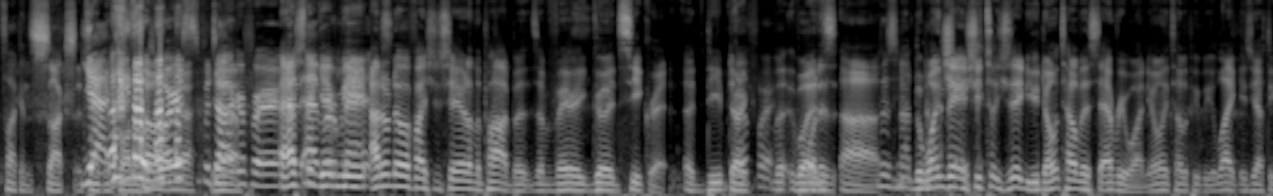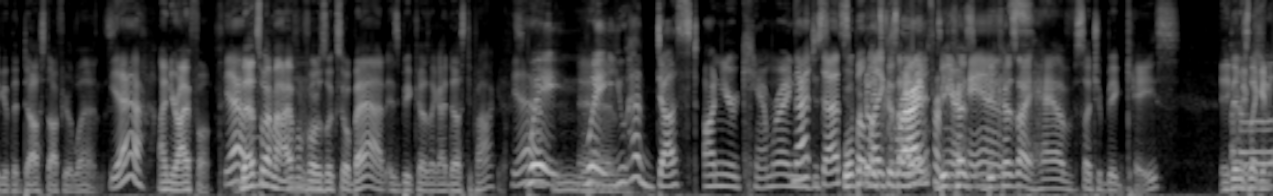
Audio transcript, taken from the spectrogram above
fucking sucks at Yeah, taking he's the photos. Oh, worst yeah. photographer Ashley I've ever gave me. met. I don't know if I should share it on the pod, but it's a very good secret, a deep dark. for Was, What is- uh, Was not- the not one thing she, t- she said? You don't tell this to everyone. You only tell the people you like. Is you have to get the dust off your lens. Yeah, On your iPhone. yeah, That's why my iPhone Mm. photos look so bad. Is because I got dusty pockets. yeah. Wait, Mm. wait, you have dust on your camera and you not just dust, Well, but no, it's like 'cause grime from because your hands. because I have such a big case. It- There's like an Oh,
